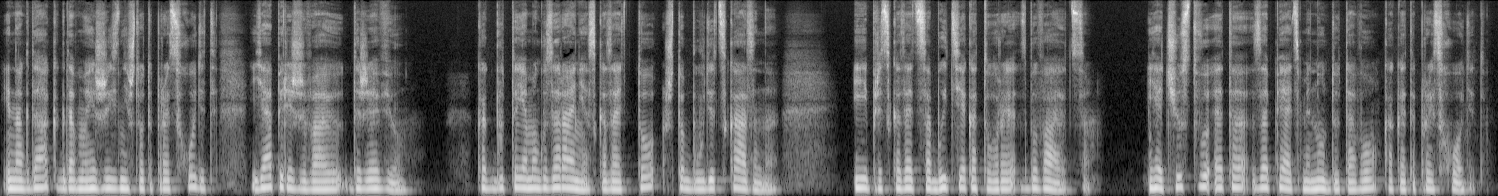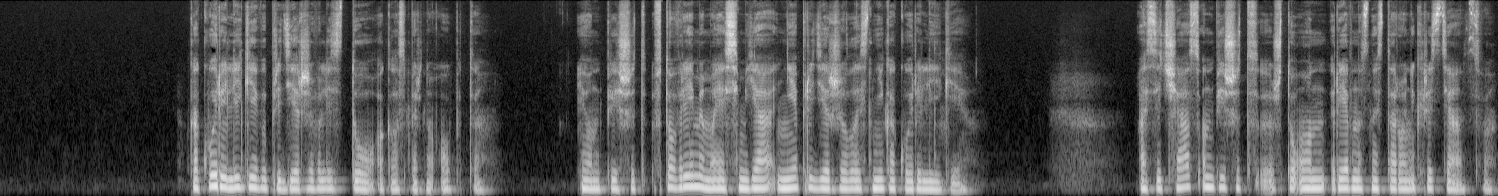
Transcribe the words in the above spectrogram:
Иногда, когда в моей жизни что-то происходит, я переживаю дежавю. Как будто я могу заранее сказать то, что будет сказано, и предсказать события, которые сбываются. Я чувствую это за пять минут до того, как это происходит. Какой религии вы придерживались до околосмертного опыта? И он пишет, в то время моя семья не придерживалась никакой религии. А сейчас он пишет, что он ревностный сторонник христианства,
